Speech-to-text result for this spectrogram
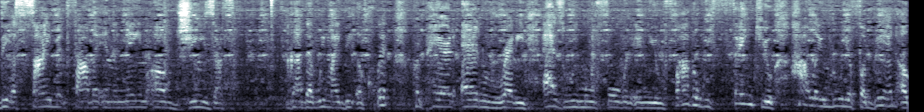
the assignment, Father, in the name of Jesus. God, that we might be equipped, prepared, and ready as we move forward in you. Father, we thank you, hallelujah, for being a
